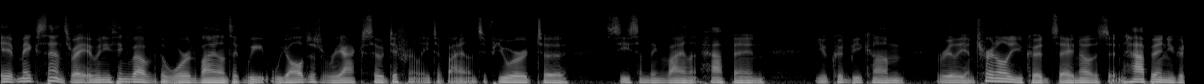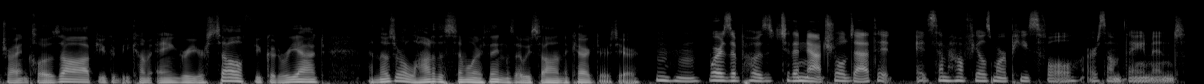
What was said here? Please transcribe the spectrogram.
it makes sense, right? When you think about the word violence, like we we all just react so differently to violence. If you were to see something violent happen, you could become really internal. You could say, "No, this didn't happen." You could try and close off. You could become angry yourself. You could react. And those are a lot of the similar things that we saw in the characters here. hmm Whereas opposed to the natural death, it it somehow feels more peaceful or something, and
